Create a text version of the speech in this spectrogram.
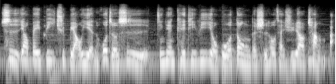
是要被逼去表演，或者是今天 KTV 有活动的时候才需要唱吧。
